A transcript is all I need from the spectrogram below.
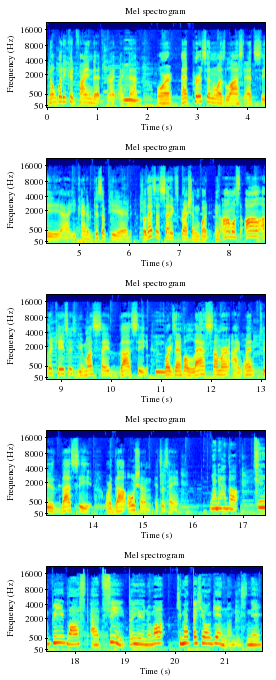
nobody could find it, right? Like that. Or that person was lost at sea. Uh, he kind of disappeared. So that's a set expression, but in almost all other cases, you must say the sea. For example, last summer I went to the sea or the ocean. It's the same. なるほど。to be lost at sea というのは 決まった表現なんですね。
